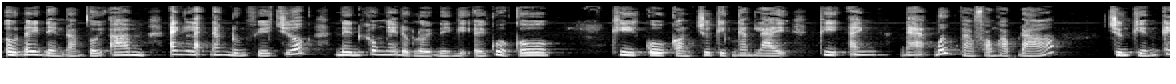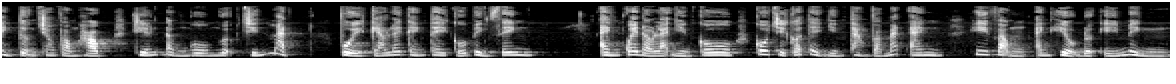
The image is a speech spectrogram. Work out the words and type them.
ở đây đèn đóm tối om Anh lại đang đứng phía trước Nên không nghe được lời đề nghị ấy của cô Khi cô còn chưa kịp ngăn lại thì anh đã bước vào phòng học đó. Chứng kiến cảnh tượng trong phòng học khiến đồng ngô ngượng chín mặt, vội kéo lấy cánh tay cố bình sinh. Anh quay đầu lại nhìn cô, cô chỉ có thể nhìn thẳng vào mắt anh, hy vọng anh hiểu được ý mình.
